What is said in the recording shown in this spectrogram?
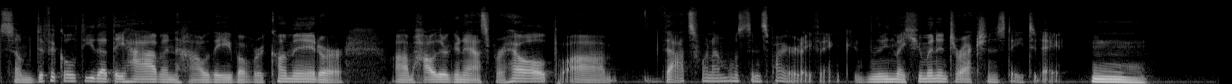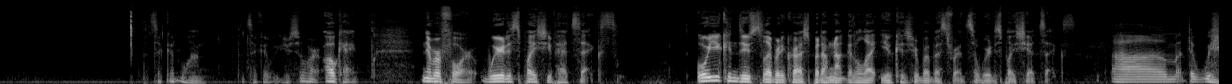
some difficulty that they have and how they've overcome it or um, how they're going to ask for help, um, that's when I'm most inspired, I think, in my human interactions day to day. Hmm. That's a good one. That's a good. You're so hard. Okay. Number four. Weirdest place you've had sex. Or you can do celebrity crush, but I'm not going to let you because you're my best friend. So weirdest place you had sex. Um, the weird.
